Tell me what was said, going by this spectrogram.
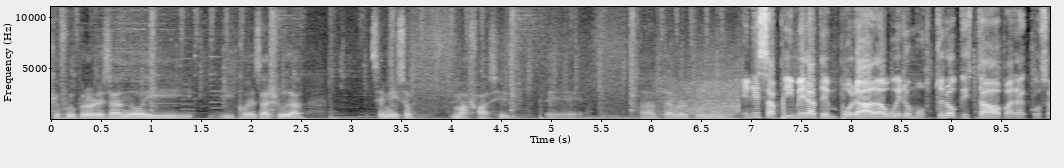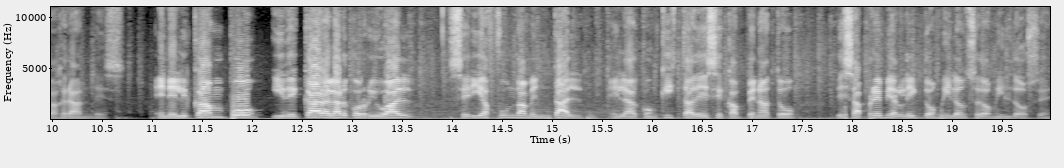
que fui progresando y, con esa ayuda se me hizo más fácil eh, adaptarme al fútbol inglés. En esa primera temporada, Agüero mostró que estaba para cosas grandes. En el campo y de cara al arco rival sería fundamental en la conquista de ese campeonato de esa Premier League 2011-2012.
